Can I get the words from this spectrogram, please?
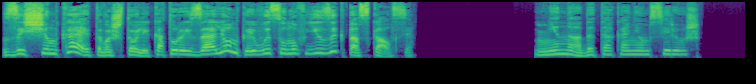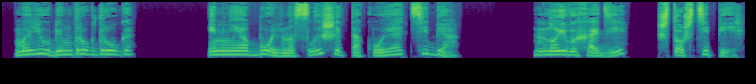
За щенка этого, что ли, который за Аленкой, высунув язык, таскался?» «Не надо так о нем, Сереж. Мы любим друг друга и мне больно слышать такое от тебя. Ну и выходи, что ж теперь?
